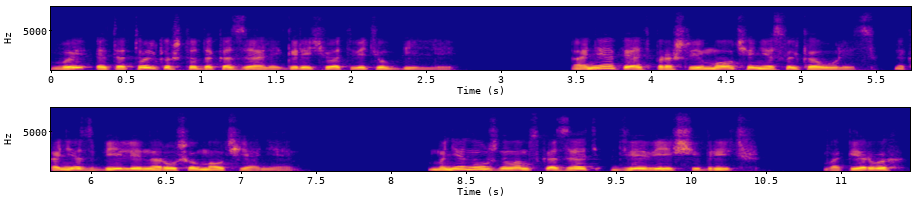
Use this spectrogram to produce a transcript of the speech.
«Вы это только что доказали», — горячо ответил Билли. Они опять прошли молча несколько улиц. Наконец Билли нарушил молчание. «Мне нужно вам сказать две вещи, Бридж. Во-первых,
